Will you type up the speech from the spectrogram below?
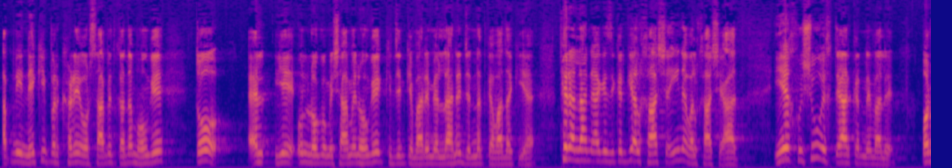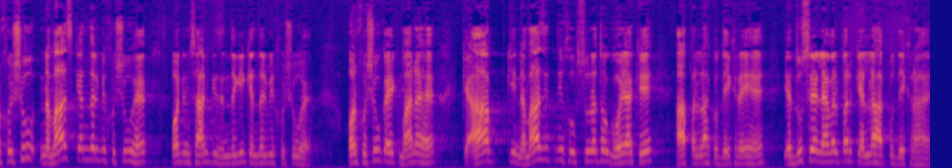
اپنی نیکی پر کھڑے اور ثابت قدم ہوں گے تو یہ ان لوگوں میں شامل ہوں گے کہ جن کے بارے میں اللہ نے جنت کا وعدہ کیا ہے۔ پھر اللہ نے آگے ذکر کیا، الخاشعین والخاشعات۔ یہ خوشو اختیار کرنے والے۔ اور خوشو نماز کے اندر بھی خوشو ہے اور انسان کی زندگی کے اندر بھی خوشو ہے۔ اور خوشو کا ایک معنی ہے کہ آپ کی نماز اتنی خوبصورت ہو گویا کہ آپ اللہ کو دیکھ رہے ہیں یا دوسرے لیول پر کہ اللہ آپ کو دیکھ رہا ہے۔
